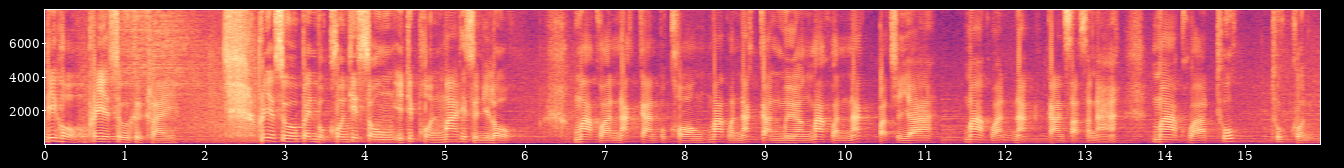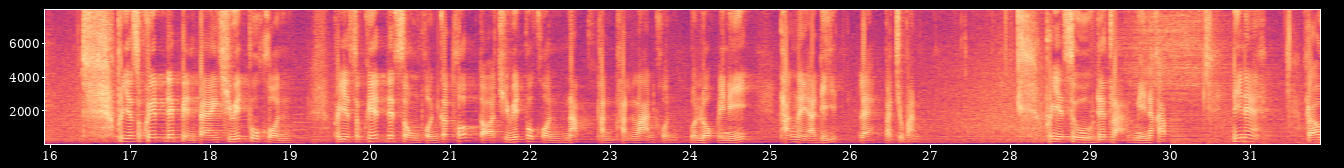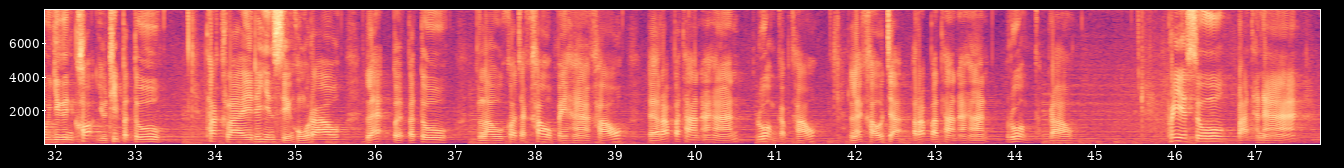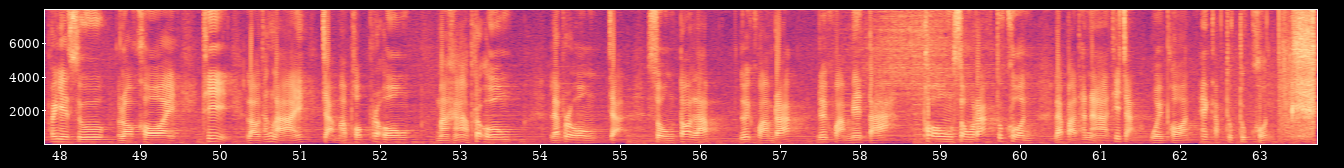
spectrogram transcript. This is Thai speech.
วันที่ 6 พระเยซูคือใคร พระเยซูเป็นบุคคลที่ทรงอิทธิพลมากที่สุดในโลก มากกว่านักการปกครอง มากกว่านักการเมือง มากกว่านักปรัชญามากกว่านักการศาสนา มากกว่าทุกทุกคน พระเยซูคริสต์ได้เปลี่ยนแปลงชีวิตผู้คน พระเยซูคริสต์ได้ส่งผลกระทบต่อชีวิตผู้คนนับพันพันล้านคนบนโลกใบนี้ ทั้งในอดีตและปัจจุบัน พระเยซูได้ตรัสแบบนี้นะครับ นี่แน่เรายืนเคาะอยู่ที่ประตู ถ้าใครได้ยินเสียงของเราและเปิดประตู เราก็จะเข้าไปหาเขาและรับประทานอาหารร่วมกับเขา และเขาจะรับประทานอาหารร่วมกับเรา พระเยซูปรารถนา พระเยซูรอคอยที่เราทั้งหลายจะมาพบพระองค์ มาหาพระองค์ และพระองค์จะทรงต้อนรับด้วยความรัก ด้วยความเมตตา พระองค์ทรงรักทุกคนและปรารถนาที่จะอวยพรให้กับทุกๆคน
